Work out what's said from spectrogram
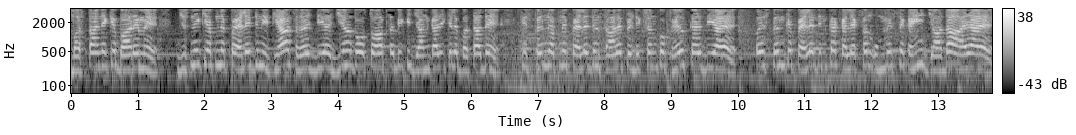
मस्ताने के बारे में, जिसने की अपने पहले दिन इतिहास रच दिया। जी हाँ दोस्तों, आप सभी की जानकारी के लिए बता दें कि इस फ़िल्म ने अपने पहले दिन सारे प्रिडिक्शन को फेल कर दिया है और इस फ़िल्म के पहले दिन का कलेक्शन उम्मीद से कहीं ज़्यादा आया है।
